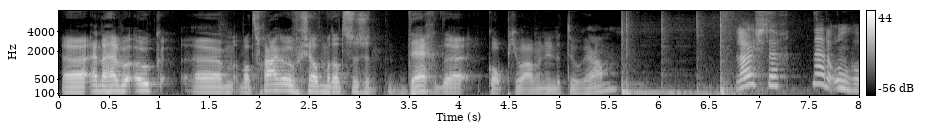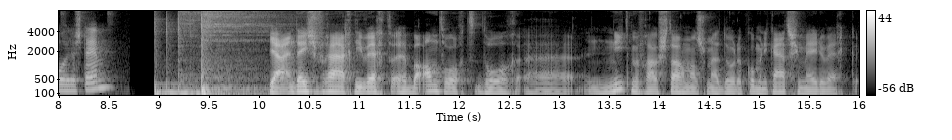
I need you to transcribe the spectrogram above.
Eh, en daar hebben we ook ehm, wat vragen over gesteld. Maar dat is dus het derde kopje waar we nu naartoe gaan. Luister naar de ongehoorde stem. Ja, en deze vraag die werd beantwoord door eh, niet mevrouw Starmans, maar door de communicatiemedewerker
